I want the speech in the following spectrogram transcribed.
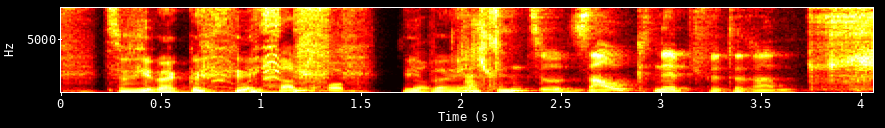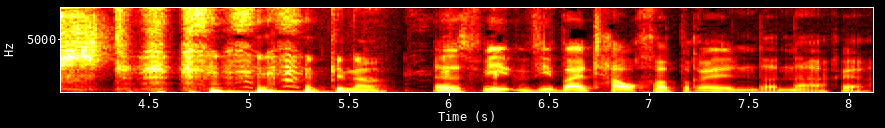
so wie bei Unterdruck. Wie bei da sind so Saugknöpfe dran. genau. Das ist wie, wie bei Taucherbrillen danach, ja.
